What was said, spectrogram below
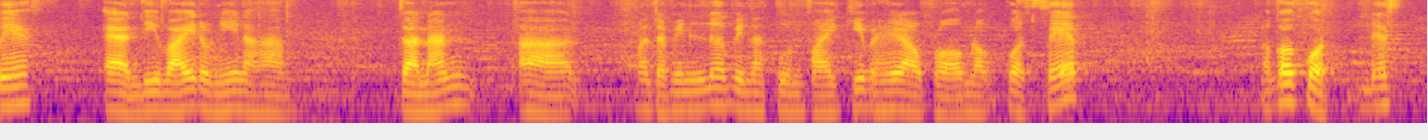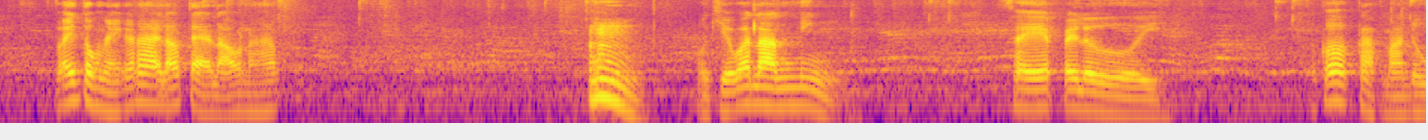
wave and device ตรงนี้นะครับ จากนั้นอ่ามันจะเป็นเรื่องเป็นตระกูลไฟล์กิฟต์ให้เราพร้อม เราก็กดเซฟแล้วก็กดไว้ตรงไหนก็ได้แล้วแต่เรานะครับ โอเคว่า running เซฟไปเลย แล้วก็กลับมาดู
